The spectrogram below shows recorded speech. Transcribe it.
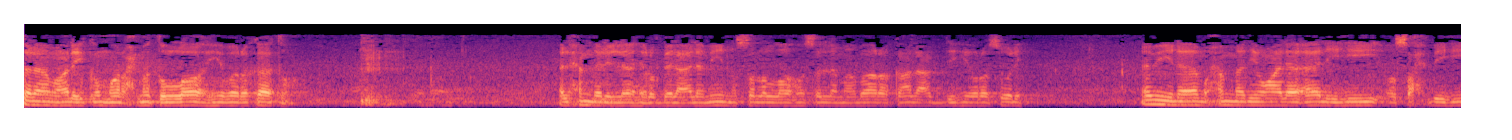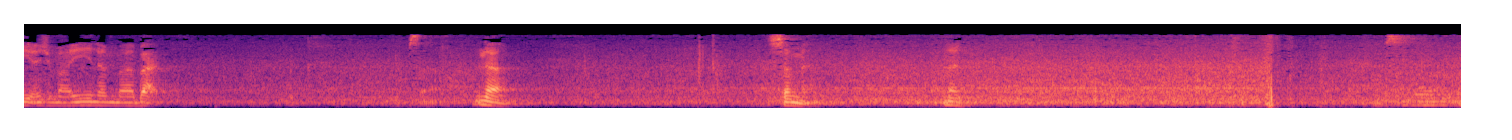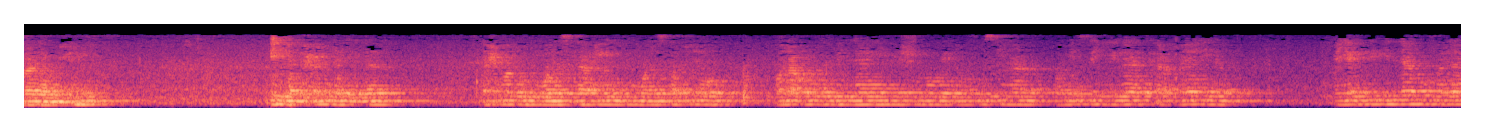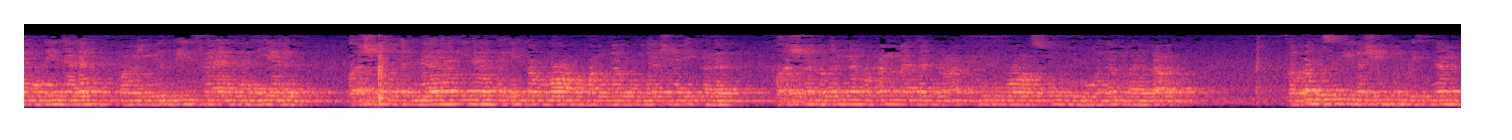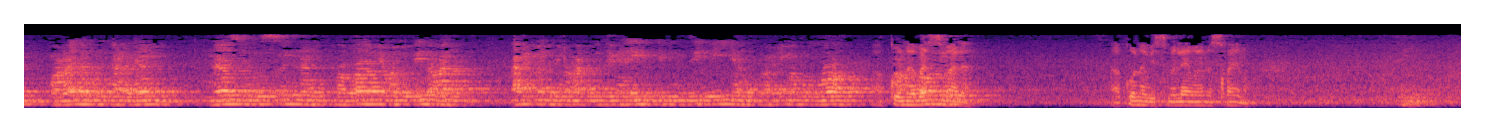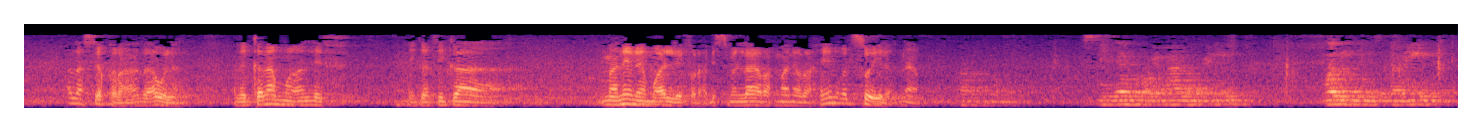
السلام عليكم ورحمة الله وبركاته. الحمد لله رب العالمين وصلى الله وسلم وبارك على عبده ورسوله نبينا محمد وعلى آله وصحبه أجمعين أما بعد. نعم. سمع. نعم. الرحمن الرحيم إن الحمد لله نحمده ونستعينه ونستغفره ونعوذ بالله من شرور أنفسنا ومن سيئات أعمالنا. من يهده الله فلا مضل له ومن يضلل فلا هادي له. وأشهد أن لا إله إلا الله وحده لا شريك له. وأشهد أن محمدا عبده ورسوله أما بعد. فقد سئل شيخ الإسلام وعلم الأعلام ناصر السنة وقامع البدعة. أحمد بن عبد الحليم بن تيمية رحمه الله. أكون بسملة. أكون بسم الله من نسخينه. الله استقرأ هذا أولى. الكلام مؤلف. لكتك منين يا مؤلف؟ بسم الله الرحمن الرحيم. قد سئل. نعم. بسم الله الرحمن الرحيم. وبه نستعين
